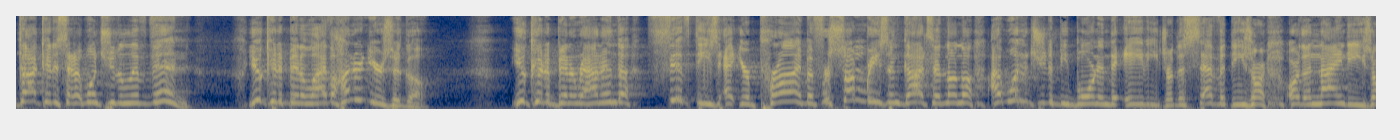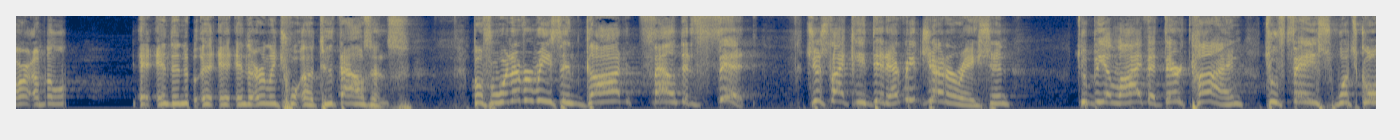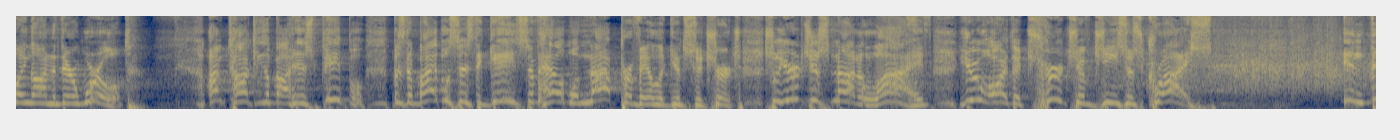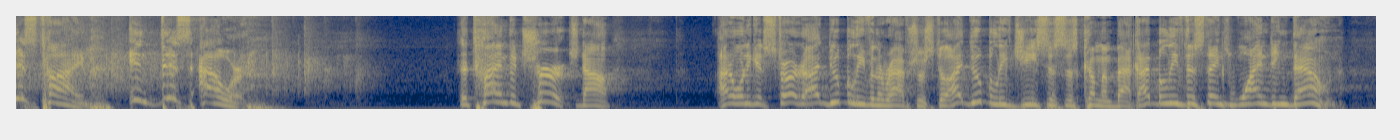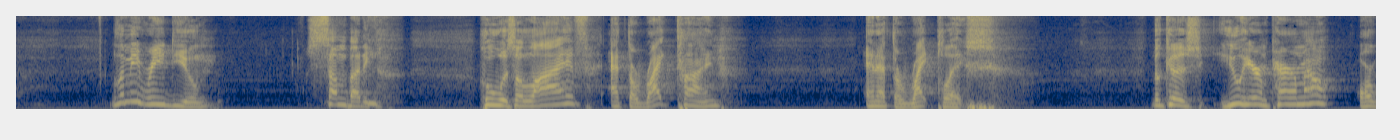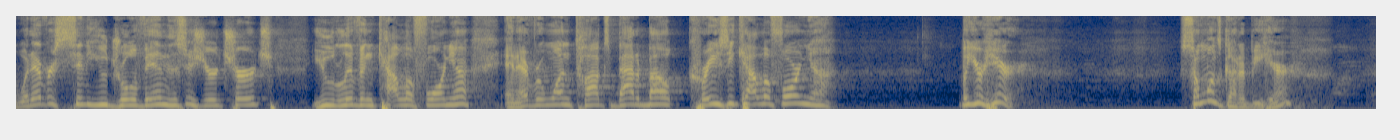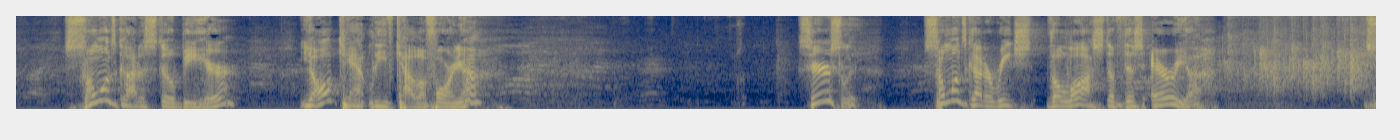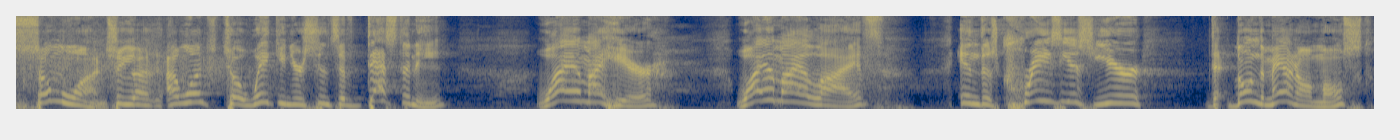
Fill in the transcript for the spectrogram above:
God could have said, I want you to live then. You could have been alive a hundred years ago. You could have been around in the 50s at your prime, but for some reason, God said, No, no, I wanted you to be born in the 80s or the 70s or, or the 90s or in the, in the early 2000s. Uh, But for whatever reason, God found it fit, just like He did every generation, to be alive at their time to face what's going on in their world. I'm talking about his people because the Bible says the gates of hell will not prevail against the church. So you're just not alive, you are the church of Jesus Christ. In this time, in this hour, The time the church. Now, I don't want to get started. I do believe in the rapture still. I do believe Jesus is coming back. I believe this thing's winding down. Let me read you somebody who was alive at the right time and at the right place. Because you here in Paramount or whatever city you drove in, this is your church. You live in California and everyone talks bad about crazy California. But you're here. Someone's got to be here. Someone's got to still be here. Y'all can't leave California. Seriously. Someone's got to reach the lost of this area. Someone. So you, I want to awaken your sense of destiny. Why am I here? Why am I alive in this craziest year known the man almost?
